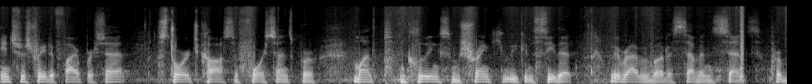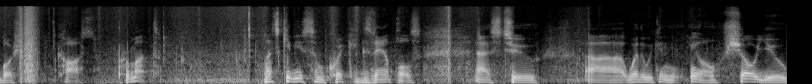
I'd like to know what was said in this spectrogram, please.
interest rate of 5%, storage costs of 4 cents per month, including some shrink, we can see that we arrive about a 7 cents per bushel cost per month. Let's give you some quick examples as to uh, whether we can you know, show you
